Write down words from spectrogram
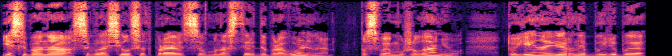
Если бы она согласилась отправиться в монастырь добровольно – по своему желанию, то ей, наверное, были бы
